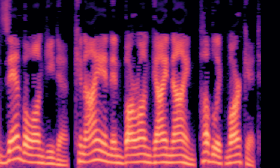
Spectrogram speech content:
Zamboanguita, Canayan and Barangay 9 public market.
